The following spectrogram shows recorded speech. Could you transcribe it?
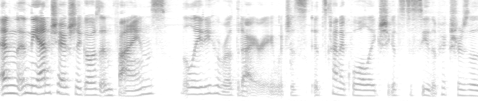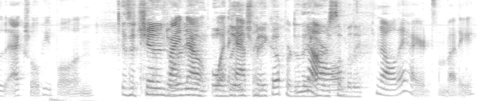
And in the end, she actually goes and finds the lady who wrote the diary, which is, it's kind of cool. Like, she gets to see the pictures of the actual people and Is it Shannen Doherty in old age happened. makeup, or do they no, hire somebody? No, they hired somebody.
